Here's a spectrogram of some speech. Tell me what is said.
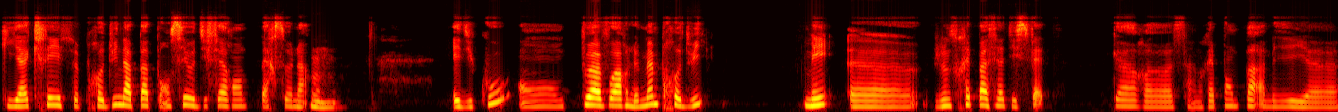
qui a créé ce produit n'a pas pensé aux différentes personas. Mhm. Et du coup, on peut avoir le même produit, mais euh, je ne serai pas satisfaite car euh, ça ne répond pas à mes euh,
